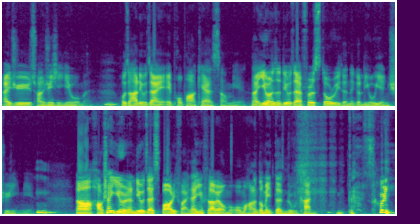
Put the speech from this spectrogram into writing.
IG 传讯息给我们，嗯、或者他留在 Apple Podcast 上面。那也有人是留在 First Story 的那个留言区里面。嗯。那好像也有人留在 Spotify，但因为 Spotify 我们我们好像都没登录看，所以。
